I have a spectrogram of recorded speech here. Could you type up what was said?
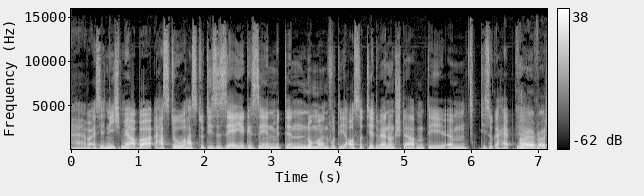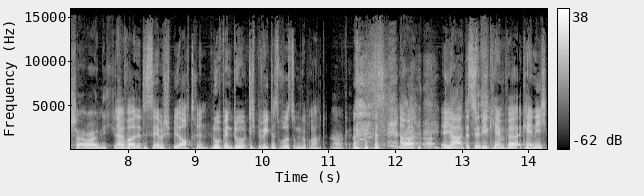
Äh, weiß ich nicht mehr, aber hast du, hast du diese Serie gesehen mit den Nummern, wo die aussortiert werden und sterben, die, ähm, die so gehypt war? Ja, ich weiß schon, aber nicht Da gesagt. war dasselbe Spiel auch drin. Nur wenn du dich bewegt hast, wurdest du umgebracht. Ah, okay. Aber äh, ja, das Spiel kennen wir- kenn ich.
